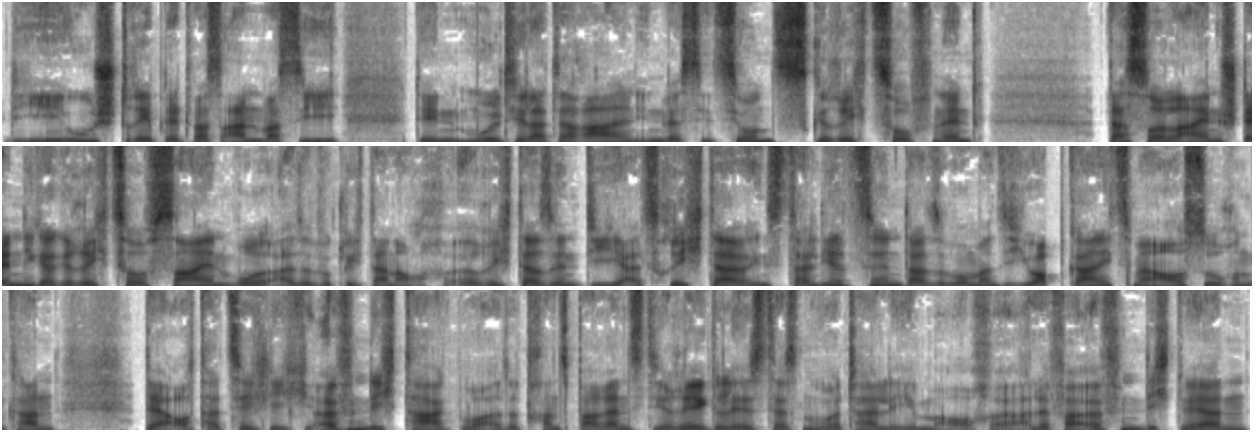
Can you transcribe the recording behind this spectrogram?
Die EU strebt etwas an, was sie den multilateralen Investitionsgerichtshof nennt. Das soll ein ständiger Gerichtshof sein, wo also wirklich dann auch äh, Richter sind, die als Richter installiert sind, also wo man sich überhaupt gar nichts mehr aussuchen kann, der auch tatsächlich öffentlich tagt, wo also Transparenz die Regel ist, dessen Urteile eben auch äh, alle veröffentlicht werden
